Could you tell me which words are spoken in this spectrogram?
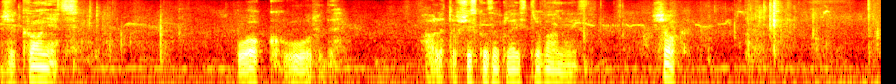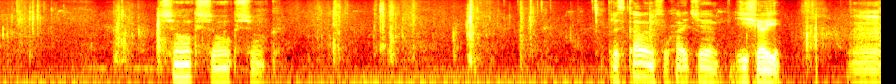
że koniec. O kurde. Ale to wszystko zaklejstrowane jest. Szok. Szok, szok, szok. Pryskałem, słuchajcie, dzisiaj mm,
